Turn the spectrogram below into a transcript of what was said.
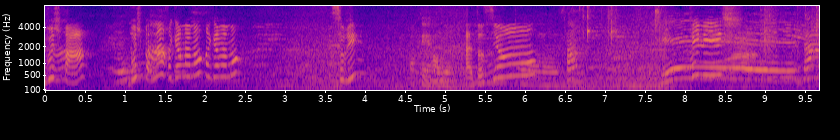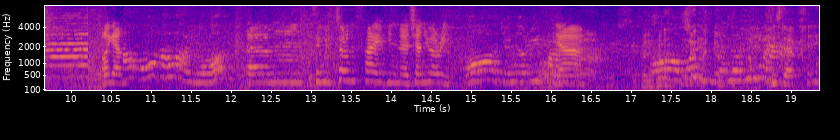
bouges pas, hein? Bouge pas. Non, regarde maman, regarde maman. Souris? Attention Finish. Regarde. Euh, they will turn 5 in euh, January. Oh, January Oh, appris.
